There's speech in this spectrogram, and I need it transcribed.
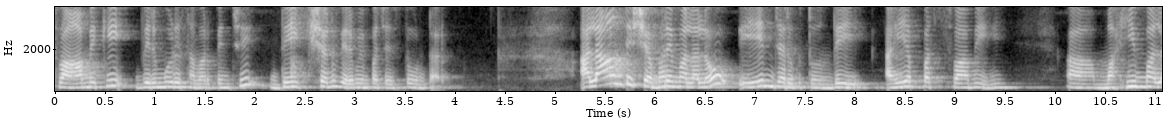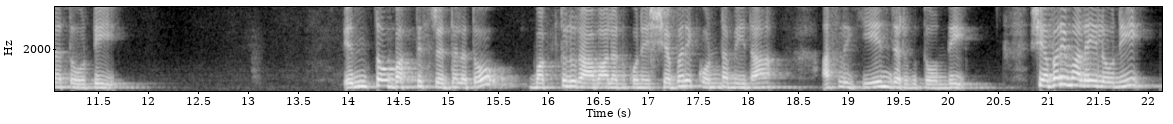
స్వామికి విరుముడి సమర్పించి దీక్షను విరమింపచేస్తూ ఉంటారు. అలాంటి శబరిమలలో ఏం జరుగుతుంది? అయ్యప్ప స్వామి మహిమలతోటి ఎంతో భక్తి శ్రద్ధలతో భక్తులు రావాలనుకునే శబరి కొండ మీద అసలు ఏం జరుగుతోంది? శబరిమలైలోని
